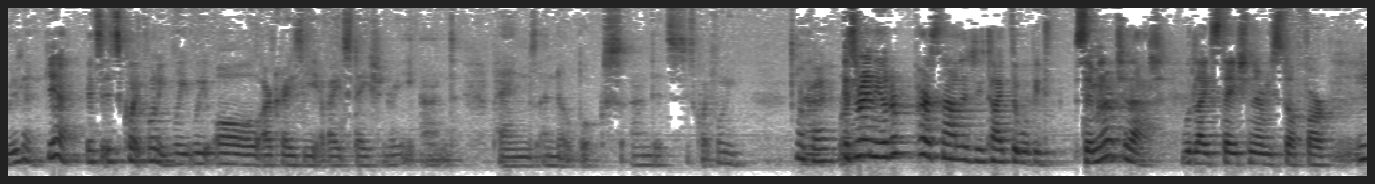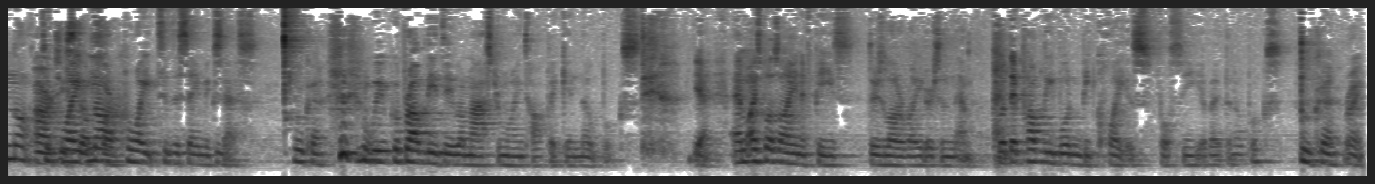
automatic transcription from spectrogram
Really? Yeah, it's it's quite funny. We we all are crazy about stationery and pens and notebooks, and it's it's quite funny. Okay. Right. Is there any other personality type that would be similar to that? Would like stationery stuff or Not quite stuff not or- quite to the same excess. okay? we could probably do a mastermind topic in notebooks. Yeah, um, I suppose INFPs. There's a lot of writers in them, but they probably wouldn't be quite as fussy about the notebooks. Okay. Right.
